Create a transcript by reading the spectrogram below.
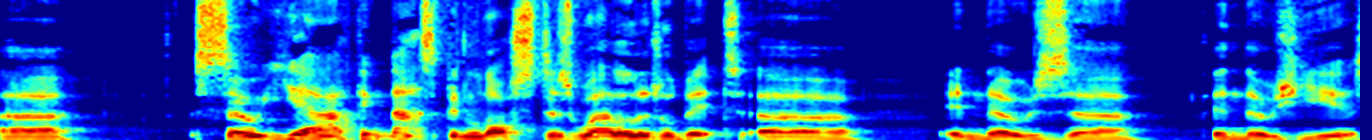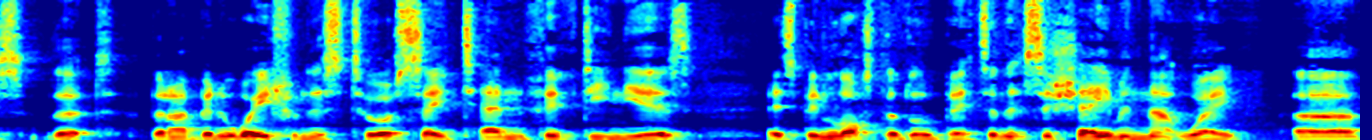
Uh, so yeah, I think that's been lost as well a little bit uh, in those uh, in those years that that I've been away from this tour, say 10, 15 years. It's been lost a little bit, and it's a shame in that way. Uh,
